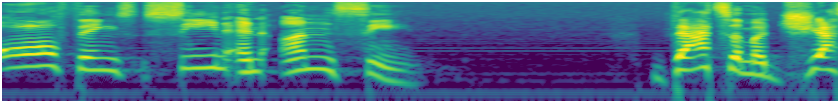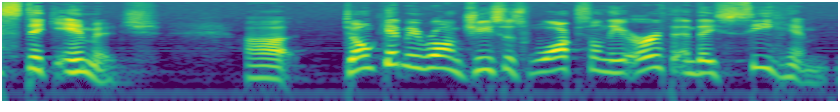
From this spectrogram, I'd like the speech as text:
all things seen and unseen. That's a majestic image. Uh, don't get me wrong, Jesus walks on the earth and they see him.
